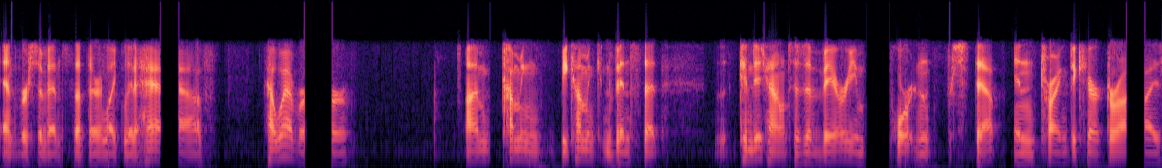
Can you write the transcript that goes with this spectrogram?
and adverse events that they're likely to have. However, I'm coming becoming convinced that condition count is a very important step in trying to characterize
